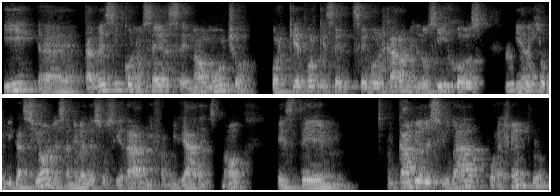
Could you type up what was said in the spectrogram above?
y eh, tal vez sin conocerse, ¿no? Mucho. ¿Por qué? Porque se, se volcaron en los hijos y en las obligaciones a nivel de sociedad y familiares, ¿no? Este, un cambio de ciudad, por ejemplo,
